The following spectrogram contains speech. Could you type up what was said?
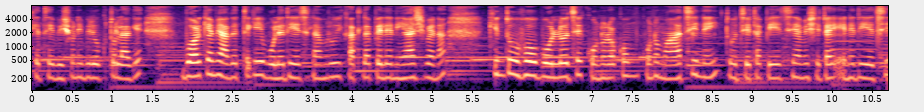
খেতে ভীষণই বিরক্ত লাগে। বরকে আমি আগের থেকেই বলে দিয়েছিলাম, রুই কাতলা পেলে নিয়ে আসবে না। কিন্তু হো বলল যে কোনো রকম কোনো মাছই নেই, তো যেটা পেয়েছি আমি সেটাই এনে দিয়েছি।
